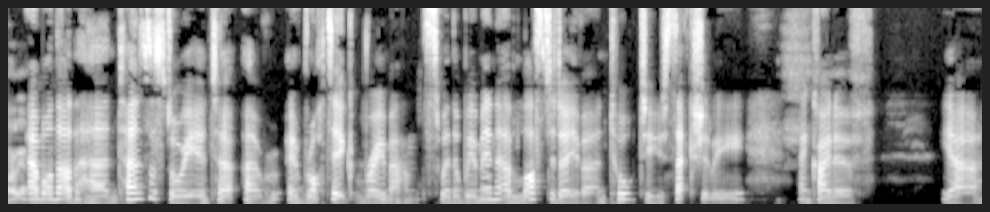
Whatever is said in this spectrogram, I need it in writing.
Okay. um, on the other hand, turns the story into an erotic romance where the women are lusted over and talked to sexually, and kind of, yeah,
